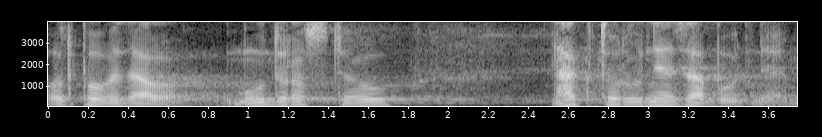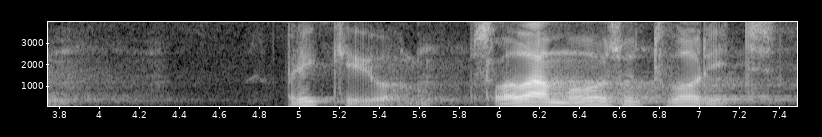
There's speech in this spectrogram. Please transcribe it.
Odpovedal múdrosťou, na ktorú nezabudnem. Prikyvol. Slova môžu tvoriť,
